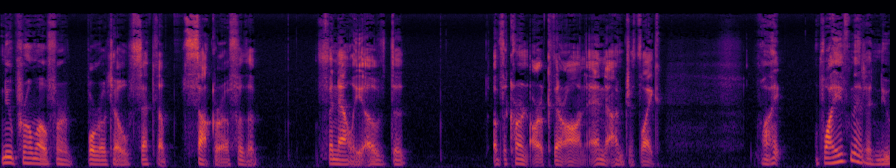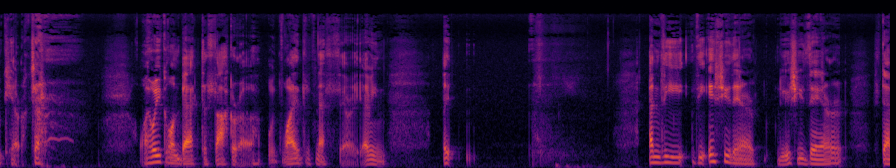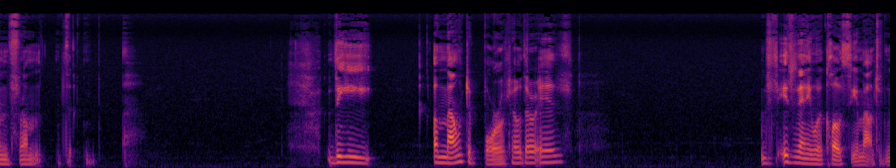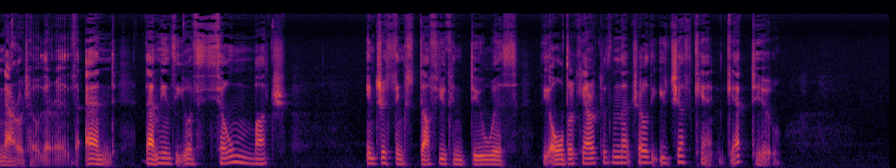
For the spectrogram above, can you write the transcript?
new promo for Boruto sets up Sakura for the finale of the of the current arc they're on, and I'm just like, why, why isn't it a new character? Why are we going back to Sakura? Why is this necessary? I mean, it, and the the issue there, the issue there, stems from the, the amount of Boruto there is isn't anywhere close to the amount of Naruto there is, and that means that you have so much interesting stuff you can do with the older characters in that show that you just can't get to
